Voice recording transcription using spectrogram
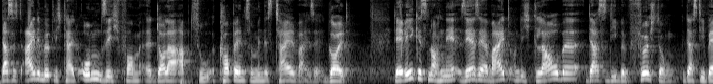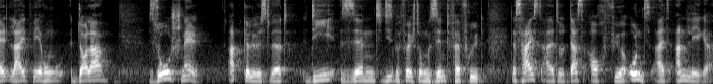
das ist eine Möglichkeit, um sich vom Dollar abzukoppeln, zumindest teilweise. Gold. Der Weg ist noch ne-, sehr, sehr weit und ich glaube, dass die Befürchtung, dass die Weltleitwährung Dollar so schnell abgelöst wird, die sind, diese Befürchtungen sind verfrüht. Das heißt also, dass auch für uns als Anleger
